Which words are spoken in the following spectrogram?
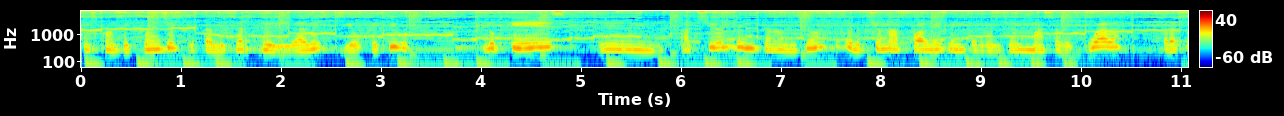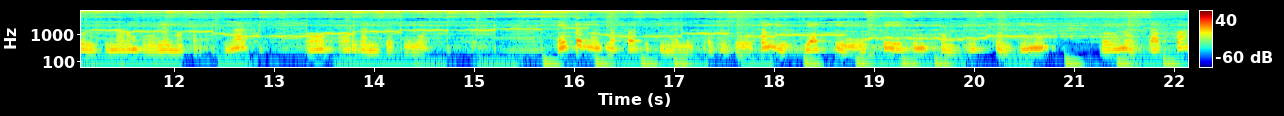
sus consecuencias, establecer prioridades y objetivos. Lo que es en acción de intervención se selecciona cuál es la intervención más adecuada para solucionar un problema particular o organizacional. Esta no es la fase final del proceso de cambio, ya que este es, un, es continuo de una etapa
